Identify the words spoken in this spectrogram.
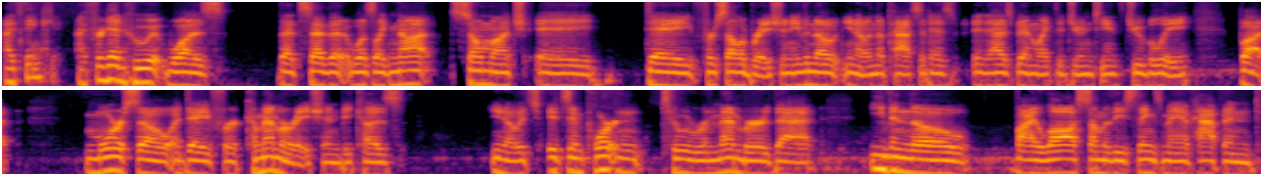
I think, I forget who it was that said that it was like not so much a day for celebration, even though, you know, in the past it has, it has been like the Juneteenth Jubilee, but more so a day for commemoration because you know it's it's important to remember that even though by law some of these things may have happened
